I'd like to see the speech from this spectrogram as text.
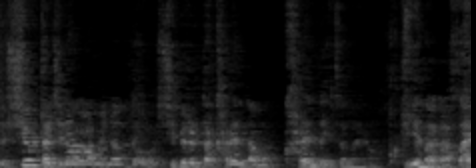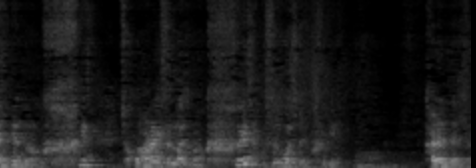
10월달 지나가면은 또 11월달 카렌다 뭐 카렌다 있잖아요. 뒤에다가 사인펜으로 크게 조그만하게 쓰려지만 크게 자꾸 쓰고 있어요. 크게. 카렌다죠.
